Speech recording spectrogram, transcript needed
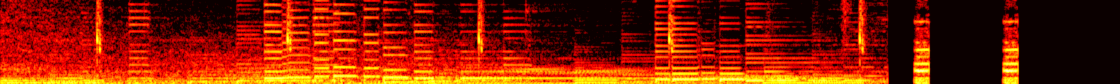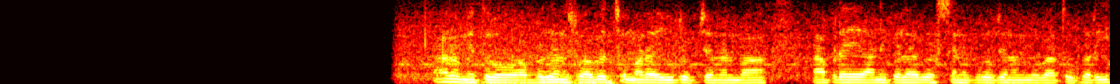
Bye. હાલો મિત્રો આ બધાનું સ્વાગત છે મારા યુટ્યુબ ચેનલમાં. આપણે આની પહેલાં દક્ષાની પૂર્વજન્મની વાતો કરી.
